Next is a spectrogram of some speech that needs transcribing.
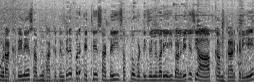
ਉਹ ਰੱਖਦੇ ਨੇ ਸਭ ਨੂੰ ਹੱਕ ਦਿੰਦੇ ਨੇ। ਪਰ ਇੱਥੇ ਸਾਡੀ ਸਭ ਤੋਂ ਵੱਡੀ ਜ਼ਿੰਮੇਵਾਰੀ ਇਹੀ ਬਣਦੀ ਹੈ ਕਿ ਅਸੀਂ ਆਪ ਕੰਮਕਾਰ ਕਰੀਏ।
